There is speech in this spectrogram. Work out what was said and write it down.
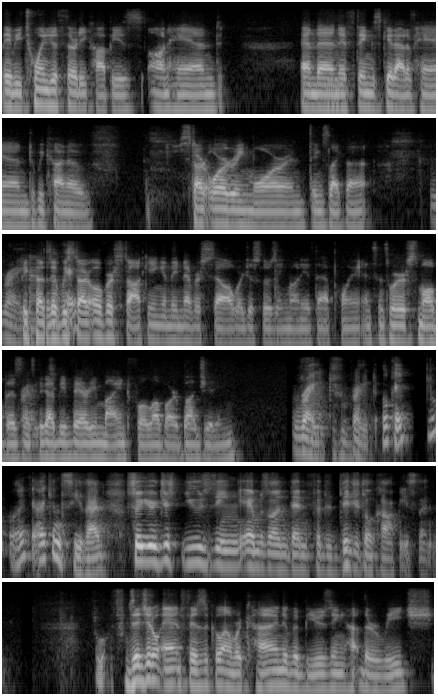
maybe twenty to thirty copies on hand, and then Mhm. if things get out of hand, we kind of start ordering more and things like that. Right. Because if we start overstocking and they never sell, we're just losing money at that point. And since we're a small business, we got to be very mindful of our budgeting. Right, right. Okay. No, I, I can see that. So you're just using Amazon then for the digital copies then? digital and physical, and we're kind of abusing how- their reach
